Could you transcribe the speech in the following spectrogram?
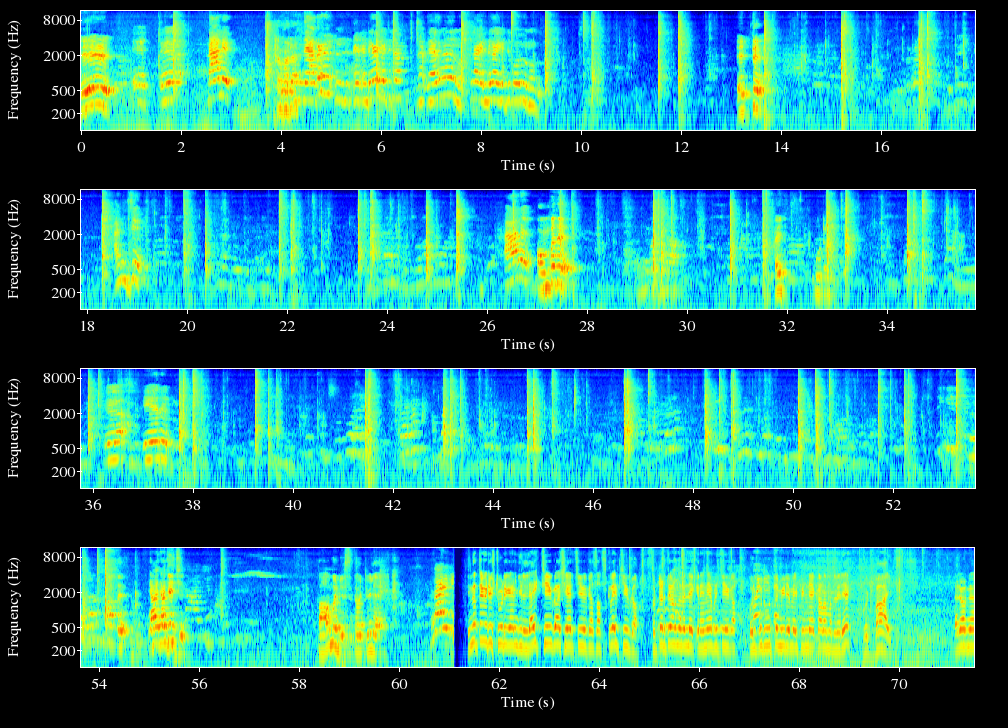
ഏഴ് നാല്. എവിടെ? എന്റെ കൈ കെട്ടില്ല എന്റെ കൈ കെട്ടി പോയി വീണത് എട്ട്. അഞ്ച്. ആറ്. ഒമ്പത്. ഞാൻ ഞാൻ ജയിച്ചു. പാവം വേണ്ടി തോറ്റൂലേ ഇന്നത്തെ വീഡിയോ ഇഷ്ടപ്പെടുകയാണെങ്കിൽ ലൈക്ക് ചെയ്യുക ഷെയർ ചെയ്യുക സബ്സ്ക്രൈബ് ചെയ്യുക. തൊട്ടടുത്ത് കാണുന്ന എന്നെ എനേബിൾ ചെയ്യുക. ഒരു പുതുത്ത വീഡിയോ പിന്നെ കാണാം അതുവരെ. ഗുഡ് ബൈ പറഞ്ഞ?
